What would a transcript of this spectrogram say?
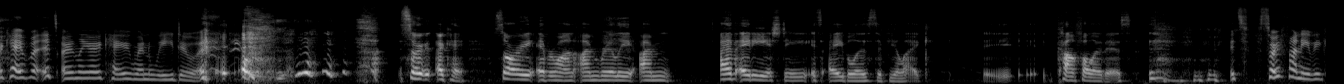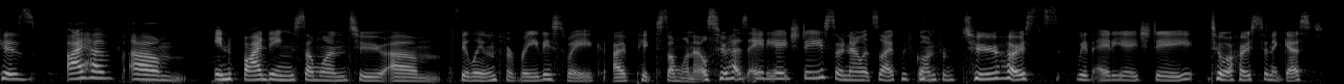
Okay, but it's only okay when we do it. so okay, sorry everyone. I'm really I'm I have ADHD. It's ableist if you like. Can't follow this. it's so funny because I have um in finding someone to um fill in for Ree this week, I've picked someone else who has ADHD. So now it's like we've gone from two hosts with ADHD to a host and a guest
